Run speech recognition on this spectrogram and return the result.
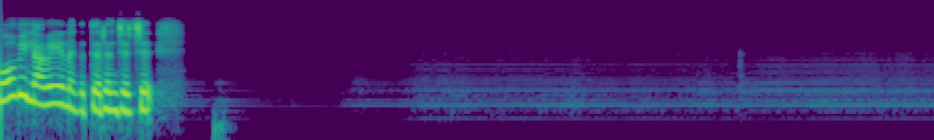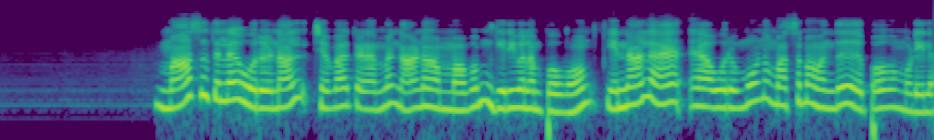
கோவிலாகவே எனக்கு தெரிஞ்சுச்சு. மாசத்துல ஒரு நாள் செவ்வாய்க்கிழமை நானும், அம்மாவும் கிரிவலம் போவோம். என்னால் ஒரு 3 மாசமா வந்து போக முடியல.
